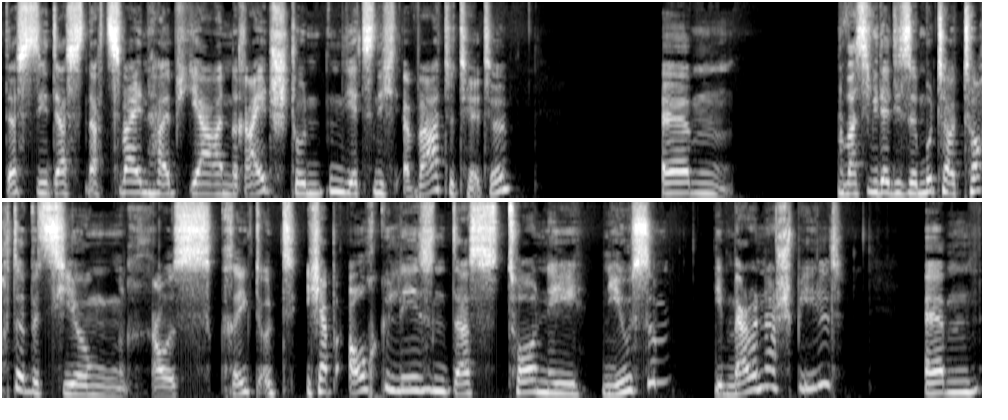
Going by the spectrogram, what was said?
dass sie das nach zweieinhalb Jahren Reitstunden jetzt nicht erwartet hätte. Ähm, was wieder diese Mutter-Tochter-Beziehung rauskriegt. Und ich habe auch gelesen, dass Tawny Newsom, die Mariner spielt, ähm,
